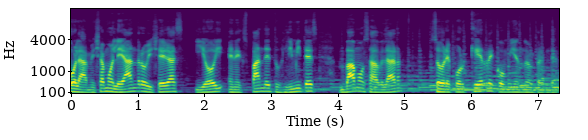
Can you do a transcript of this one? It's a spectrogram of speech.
Hola, me llamo Leandro Villegas y hoy en Expande tus Límites vamos a hablar sobre por qué recomiendo emprender.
